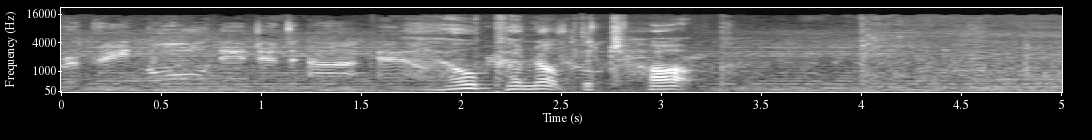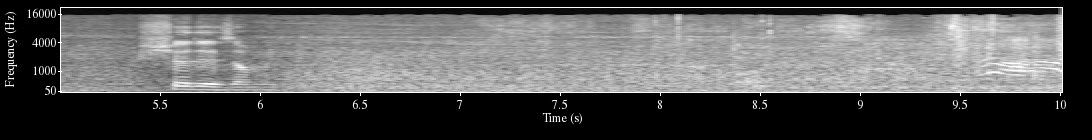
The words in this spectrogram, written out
Repeat, all engines are out. Open up the top. Shudders on me. Is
